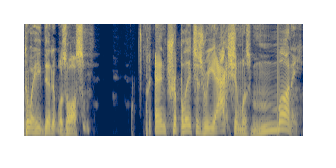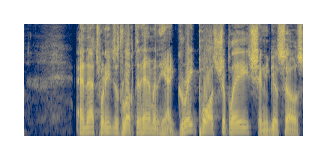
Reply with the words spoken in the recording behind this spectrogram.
the way he did it was awesome. And Triple H's reaction was money. And that's when he just looked at him and he had great pause, Triple H, and he just goes,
